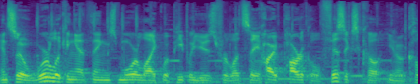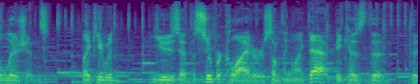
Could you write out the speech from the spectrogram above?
And so we're looking at things more like what people use for, let's say, high particle physics you know, collisions, like you would use at the super collider or something like that, because the, the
